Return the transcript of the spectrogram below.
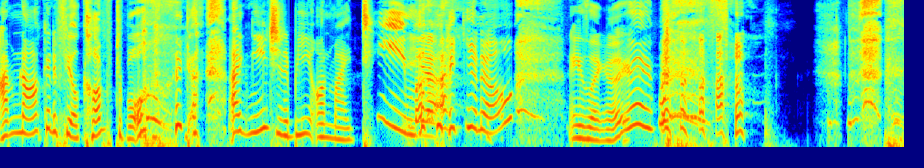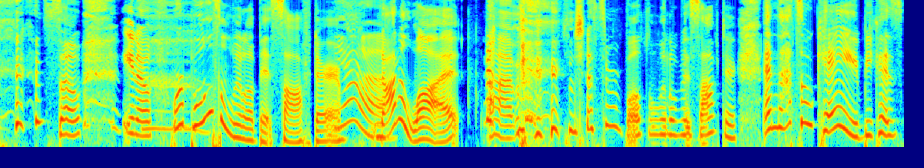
I'm not gonna feel comfortable. like I, I need you to be on my team. Yeah. like, you know? And he's like, okay. so, so, you know, we're both a little bit softer. Yeah. Not a lot. Um, just we're both a little bit softer. And that's okay because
